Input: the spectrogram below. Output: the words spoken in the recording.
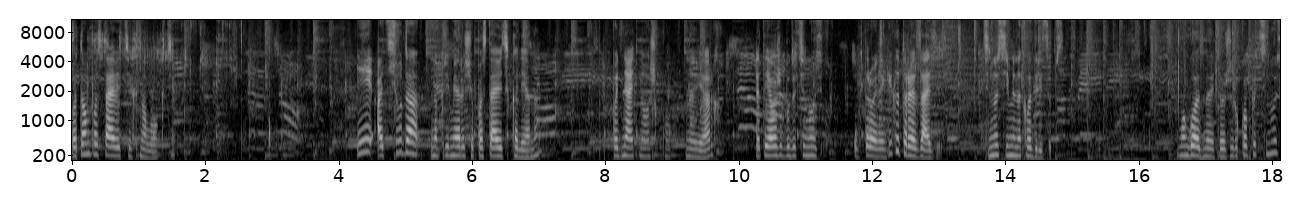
Потом поставить их на локти. И отсюда, например, еще поставить колено, поднять ножку наверх. Это я уже буду тянуть у второй ноги, которая сзади, тянуть именно квадрицепс. Могу одной и той же рукой подтянуть,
